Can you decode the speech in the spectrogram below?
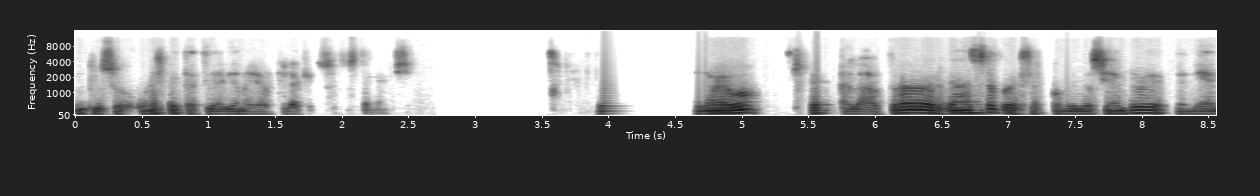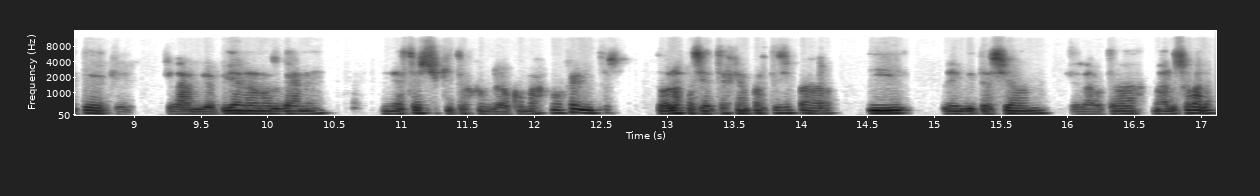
incluso una expectativa de vida mayor que la que nosotros tenemos. De nuevo, a la doctora Berganza puede estar conmigo siempre pendiente de que la ambliopía no nos gane en estos chiquitos con glaucomas congénitos, todos los pacientes que han participado y la invitación de la doctora Malu Zavala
